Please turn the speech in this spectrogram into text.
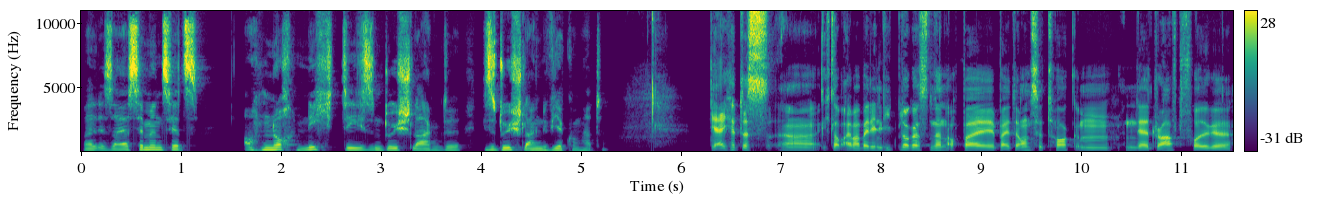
weil Isaiah Simmons jetzt auch noch nicht diesen durchschlagende, diese durchschlagende Wirkung hatte. Ja, ich habe das, äh, ich glaube, einmal bei den Leadbloggers und dann auch bei, bei Down to Talk im, in der Draft-Folge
